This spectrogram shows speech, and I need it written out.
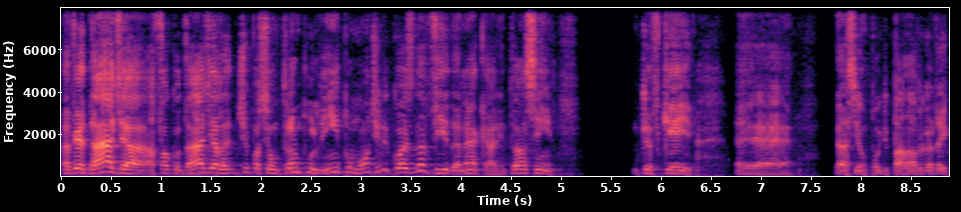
a verdade, a, a, faculdade, ela, tipo assim, um trampolim para um monte de coisa da vida, né, cara? Então, assim, o que eu fiquei. É, assim, um pouco de palavra agora aí,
